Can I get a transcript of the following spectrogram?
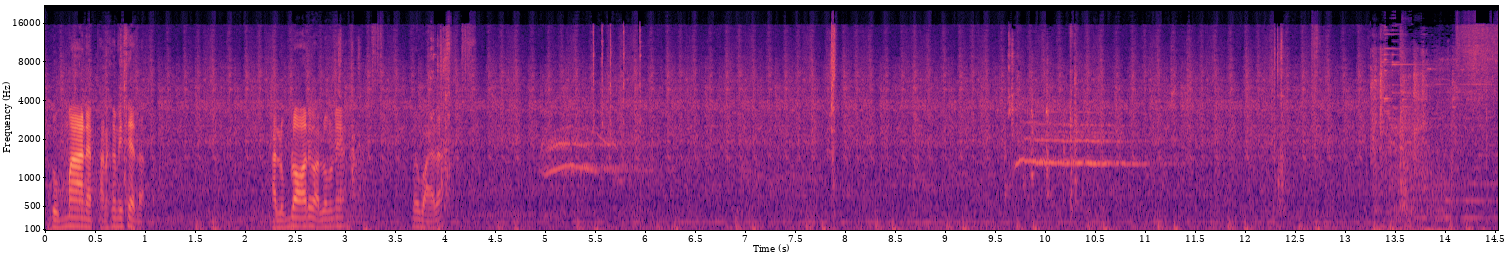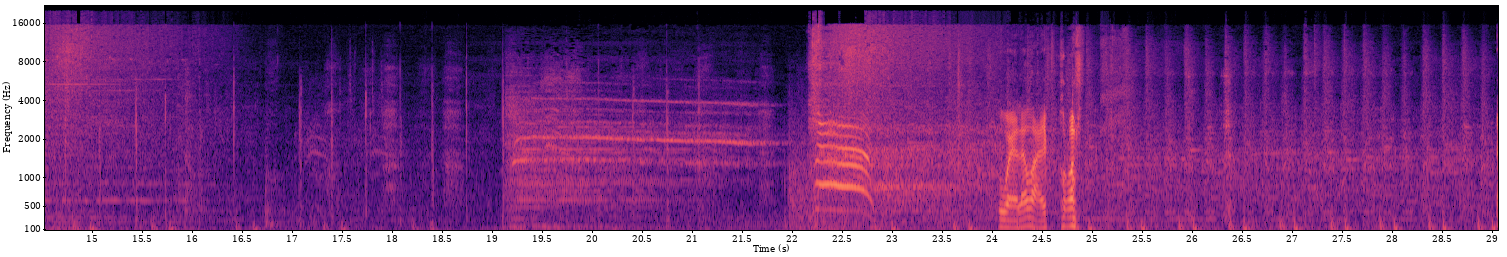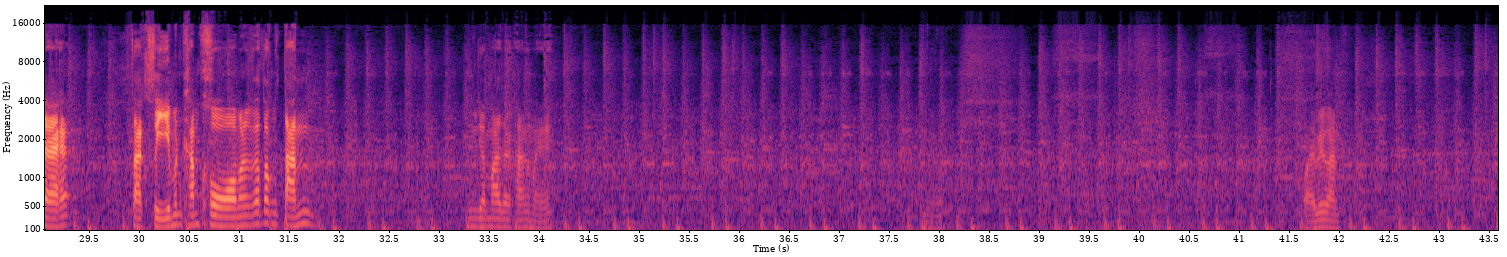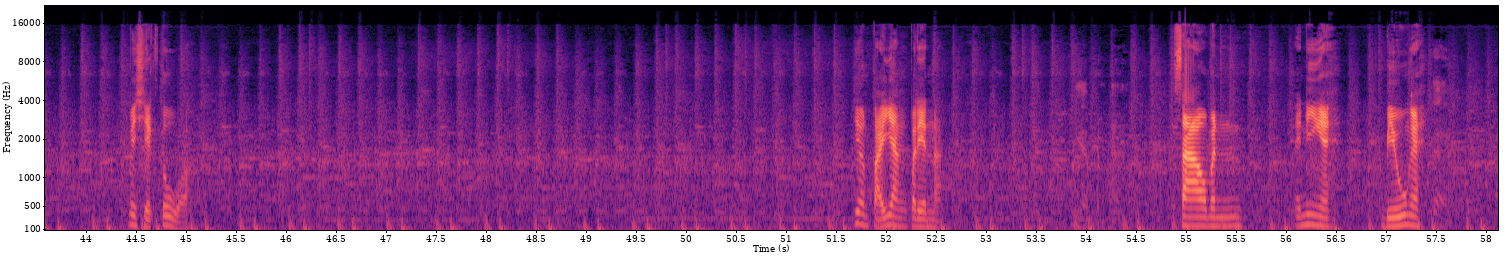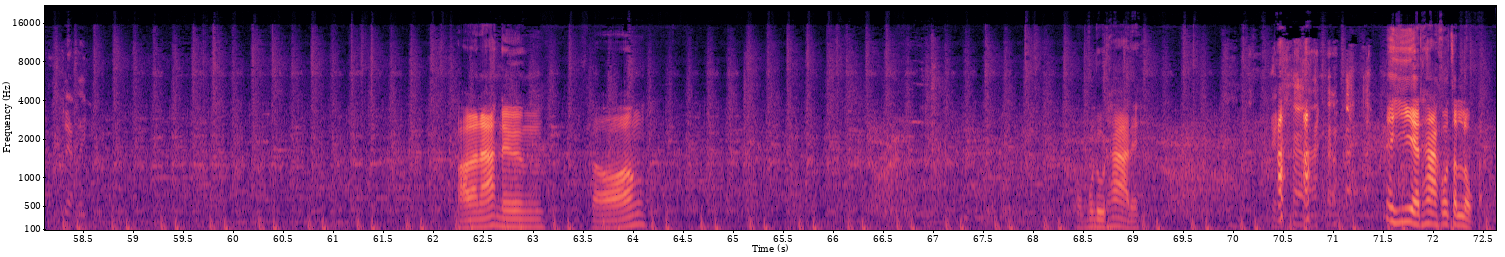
หลุมมาเนี่ยพันเครื่องนี้เสร็จอะอะหลุมรอดีกว่าหลุมเนี้ยไม่ไหวแล้ว รวยแล้วไหวพอดแต่ศักดิ์ศรีมันค้ำคอมันก็ต้องตันมึงจะมาจากทางไหนปล่อยไปก่อน ไม่เช็คตู้เหรอเยี่ยมนไปยังประเด็นอะ ซาวมันไอ้นี่ไง บิวไง เอาแล้วนะหนึ่งสองผมมึงดูท่าดิไอ้เฮียท่าโคตรตลกอะ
